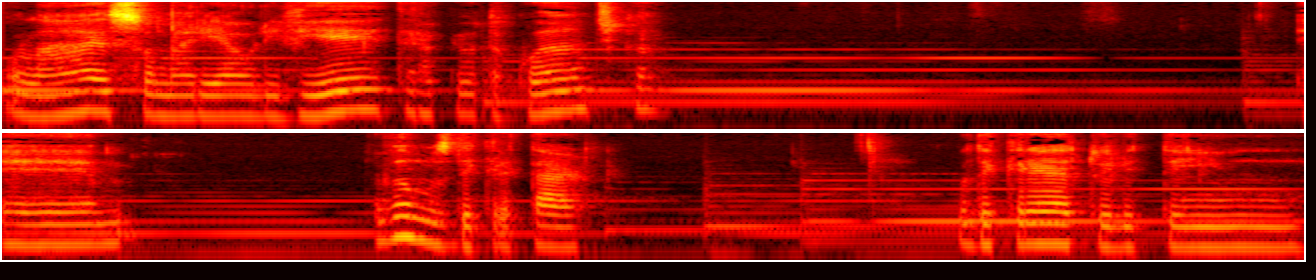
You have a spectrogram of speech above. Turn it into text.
Olá, eu sou Maria Olivier, terapeuta quântica. É, vamos decretar. O decreto ele tem um,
